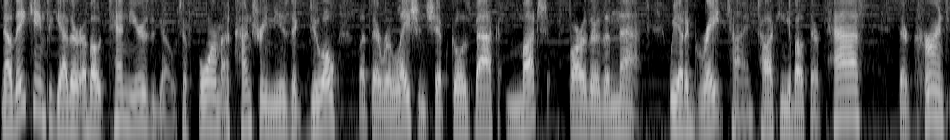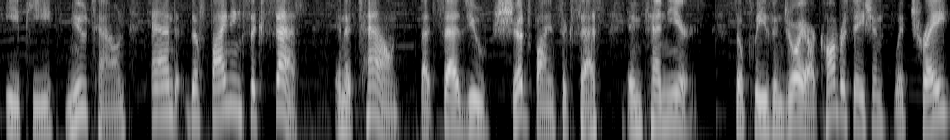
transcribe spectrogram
Now, they came together about 10 years ago to form a country music duo, but their relationship goes back much farther than that. We had a great time talking about their past, their current EP, Newtown, and defining success in a town that says you should find success in 10 years. So please enjoy our conversation with Trey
